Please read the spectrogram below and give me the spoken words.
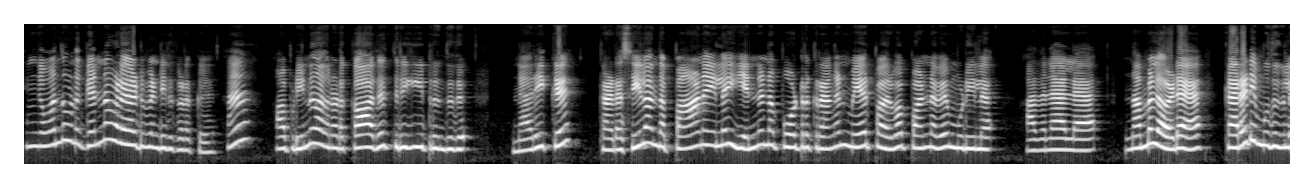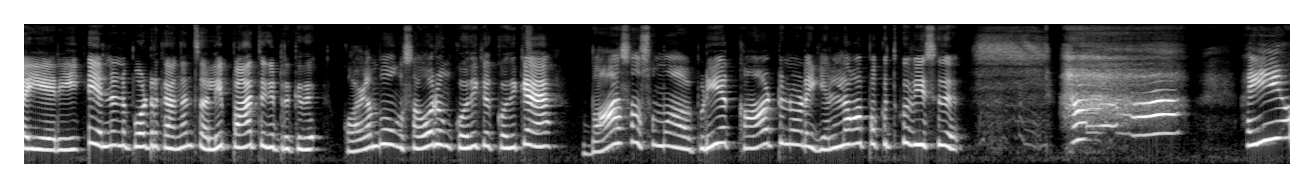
இங்கே வந்து உனக்கு என்ன விளையாட்டு வேண்டியது கிடக்கு ஆ? அப்படின்னு அதனோட காதை திருகிட்டு இருந்தது. நரிக்கு கடைசியில் அந்த பானையில் என்னென்ன போட்டிருக்கிறாங்கன்னு மேற்பார்வை பண்ணவே முடியல. அதனால் நம்மளோட கரடி முதுகில் ஏறி என்னென்ன போட்டிருக்காங்கன்னு சொல்லி பார்த்துக்கிட்டு இருக்குது. குழம்பும் சோறும் கொதிக்க கொதிக்க வாசம் சும்மா அப்படியே காட்டினோட எல்லா பக்கத்துக்கும் வீசுது. ஐயோ!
